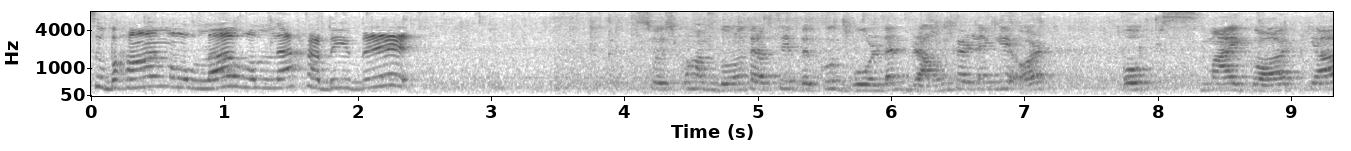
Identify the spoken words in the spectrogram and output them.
सुबहान अल्लाह वल्लाह, हबीबे। सो इसको हम दोनों तरफ़ से बिल्कुल गोल्डन ब्राउन कर लेंगे और ओप्स माय गॉड क्या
